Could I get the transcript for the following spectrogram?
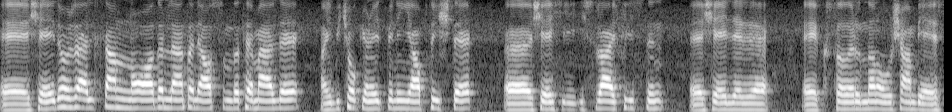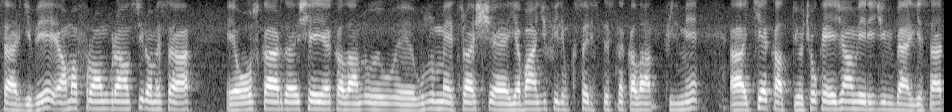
E, şeyde özellikle No Other Land hani aslında temelde hani birçok yönetmenin yaptığı işte e, şey İsrail Filistin e, şeyleri e, kısalarından oluşan bir eser gibi ama From Ground Zero mesela e, Oscar'da şey yakalan e, uzun metraj e, yabancı film kısa listesinde kalan filmi ikiye katlıyor. Çok heyecan verici bir belgesel.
